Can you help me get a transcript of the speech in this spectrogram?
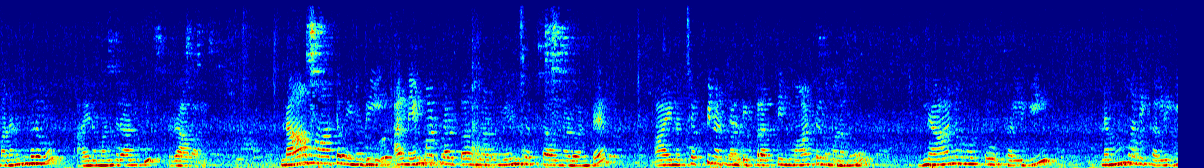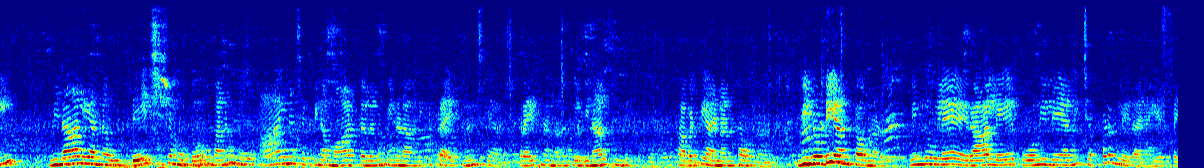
మనందరము ఆయన మందిరానికి రావాలి. నా మాట వినుడి. ఆయన ఏం మాట్లాడుతూ ఉన్నాడు? ఏం చెప్తా ఉన్నాడు అంటే ఆయన చెప్పినటువంటి ప్రతి మాటను మనము జ్ఞానముతో కలిగి నెమ్మది కలిగి వినాలి అన్న ఉద్దేశముతో మనము ఆయన చెప్పిన మాటలను వినడానికి ప్రయత్నం చేయాలి. ప్రయత్నం కాదు, అసలు వినాల్సిందే. కాబట్టి ఆయన అంటా ఉన్నాడు. వినుడి అంటా ఉన్నాడు. విందువులే రాలే పోనీలే అని చెప్పడం లేదు ఆయన ఎస్ఐ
